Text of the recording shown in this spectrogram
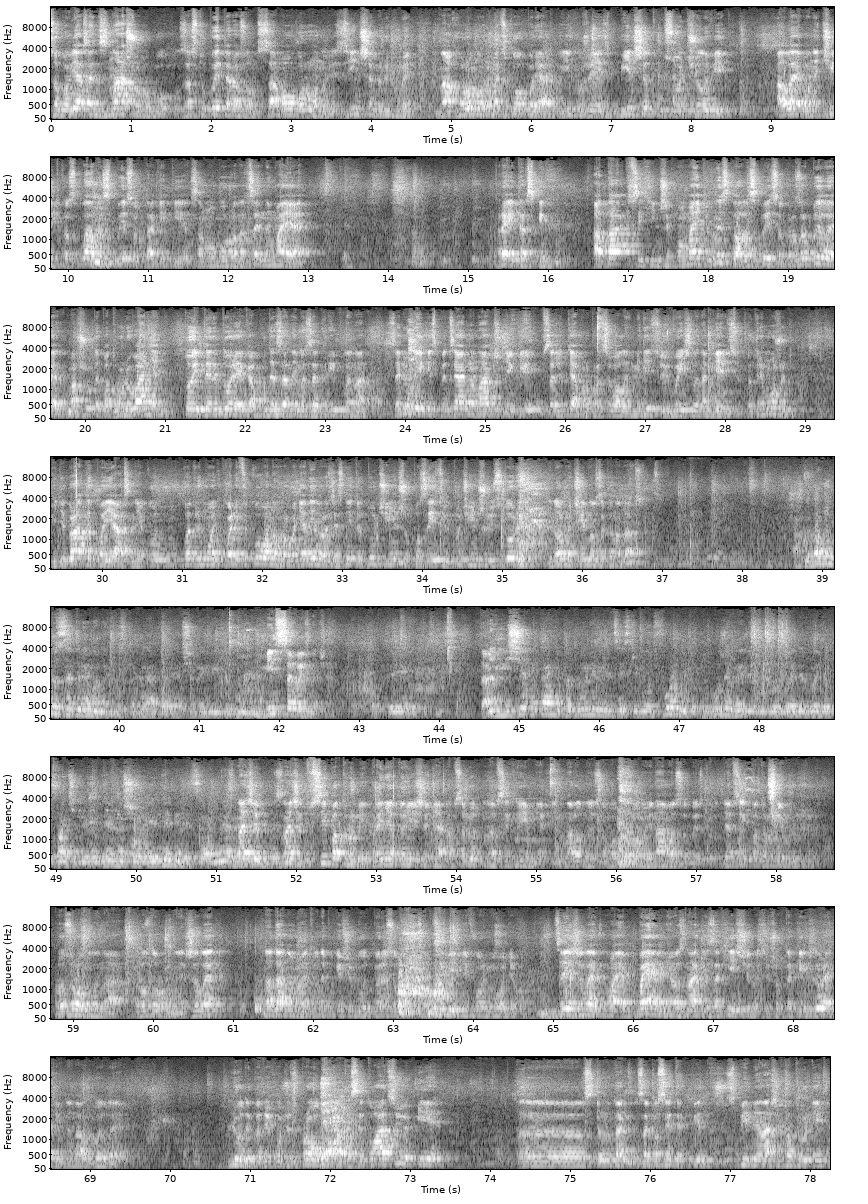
зобов'язань з нашого боку заступити разом з самообороною, з іншими людьми на охорону громадського порядку. Їх вже є більше 200 чоловік. Але вони чітко склали список, так як і самооборона. Це немає рейтерських атак, всіх інших моментів. Вони склали список, розробили маршрути патрулювання тої території, яка буде за ними закріплена. Це люди, які спеціально навчені, які все життя пропрацювали в міліцію і вийшли на пенсію, котрі можуть відібрати пояснення, ко- котрі можуть кваліфіковано громадянину роз'яснити ту чи іншу позицію, ту чи іншу історію і норми чинного законодавства. А куди будуть затриманих доставляти, якщо ви відділ? Місце визначено. Тобто є якісь місця. Так. І ще питання, патрулі міліцейські будуть в формі, тобто буде види, бачити людина, що йде міліціонер. Значить, значить, всі патрулі прийнято рішення абсолютно на всіх рівнях і народною самообороною, і нами особисто. Для всіх патрулів розроблена розроблений жилет. На даний момент вони поки що будуть пересуватися в цивільній формі одягу. Цей жилет має певні ознаки захищеності, щоб таких жилетів не наробили люди, які хочуть спровокувати ситуацію і, е, скажу так, закосити під спільні наші патрулі.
